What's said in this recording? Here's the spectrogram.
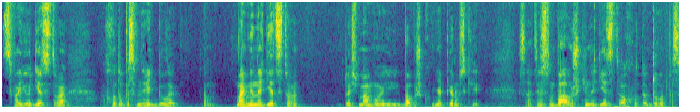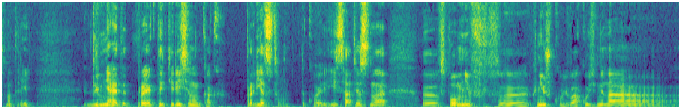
свое детство. Охота посмотреть было там мамино детство, то есть мама и бабушка у меня пермские. Соответственно, бабушкино детство охота было посмотреть для меня этот проект интересен, он как про детство такое. И, соответственно, э, вспомнив э, книжку Льва Кузьмина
